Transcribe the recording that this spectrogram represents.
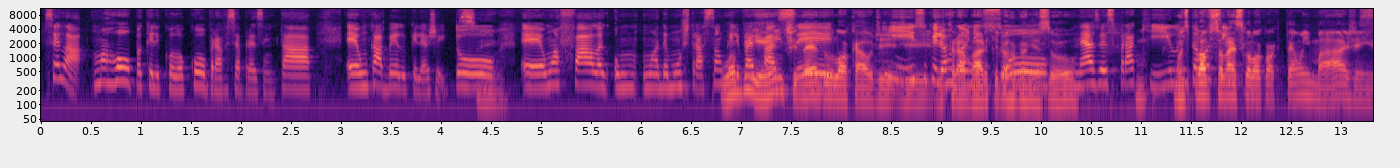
sei lá, uma roupa que ele colocou para se apresentar, é um cabelo que ele ajeitou, Sim. é uma fala, um- uma demonstração que O ele vai ambiente fazer. né, do local de, de- Isso, que de ele trabalho que ele organizou. Né, às vezes para aquilo. Muitos então, profissionais assim, colocam até uma imagem,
